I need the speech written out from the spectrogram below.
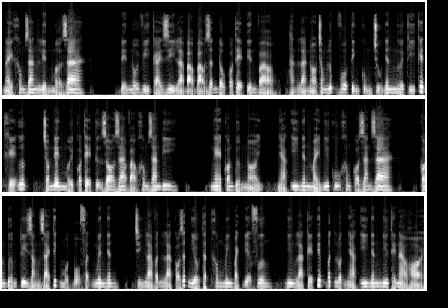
này không gian liền mở ra. Đến nỗi vì cái gì là bảo bảo dẫn đầu có thể tiến vào, hẳn là nó trong lúc vô tình cùng chủ nhân ngươi ký kết khế ước, cho nên mới có thể tự do ra vào không gian đi. Nghe con bướm nói, nhạc y nhân mày như cũ không có giãn ra. Con bướm tuy rằng giải thích một bộ phận nguyên nhân, chính là vẫn là có rất nhiều thật không minh bạch địa phương, nhưng là kế tiếp bất luận nhạc y nhân như thế nào hỏi,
